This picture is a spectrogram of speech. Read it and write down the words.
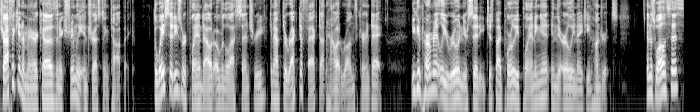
Traffic in America is an extremely interesting topic. The way cities were planned out over the last century can have direct effect on how it runs current day. You can permanently ruin your city just by poorly planning it in the early 1900s. And as well as this,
